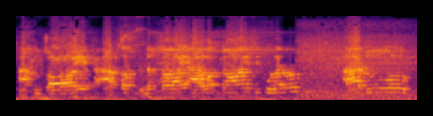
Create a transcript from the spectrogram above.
Aduh coy, apa atas bener coy, awak coy, si cooler. Aduh.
